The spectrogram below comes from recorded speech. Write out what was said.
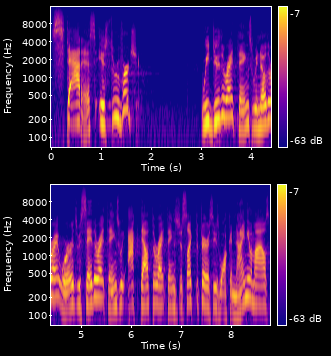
status is through virtue. We do the right things, we know the right words, we say the right things, we act out the right things, just like the Pharisees walking 90 miles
